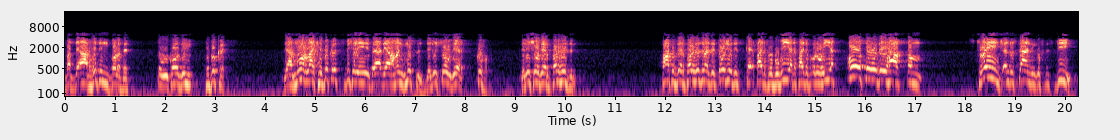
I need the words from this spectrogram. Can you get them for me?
but they are hidden polytheists. So we call them hypocrites. They are more like hypocrites, especially if they are among Muslims. They don't show their kufr. They don't show their polytheism. Part of their polytheism, as I told you, this side of Rububiyyah, the side of Uluhiyyah. Also they have some strange understanding of this deen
